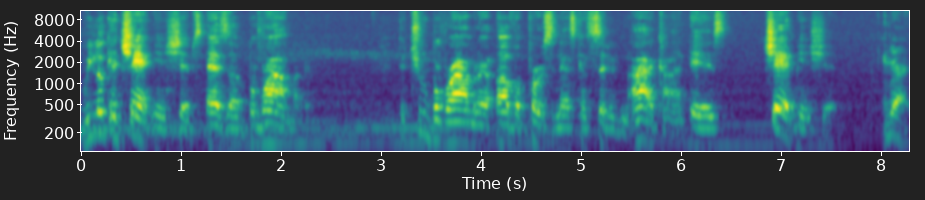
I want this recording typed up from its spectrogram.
we look at championships as a barometer. The true barometer of a person that's considered an icon is championship. Right.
